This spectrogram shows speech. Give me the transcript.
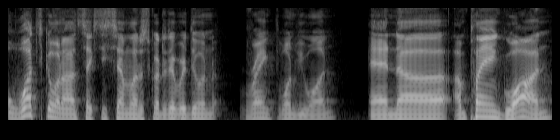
what's going on? 67 Let us go today. We're doing ranked 1v1. And uh I'm playing Guan,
